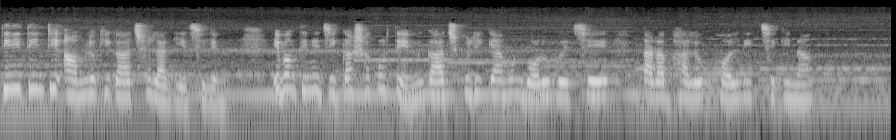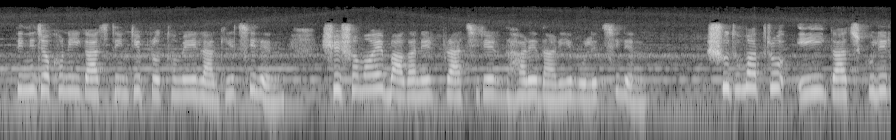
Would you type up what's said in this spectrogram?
তিনি তিনটি আমলকি গাছও লাগিয়েছিলেন এবং তিনি জিজ্ঞাসা করতেন, গাছগুলি কেমন বড় হয়েছে? তারা ভালো ফল দিচ্ছে কিনা? তিনি যখন এই গাছ তিনটি প্রথমে লাগিয়েছিলেন, সে সময়ে বাগানের প্রাচীরের ধারে দাঁড়িয়ে বলেছিলেন শুধুমাত্র এই গাছগুলির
